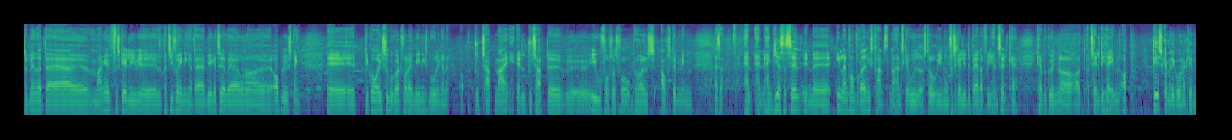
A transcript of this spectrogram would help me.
det med, at der er øh, mange forskellige øh, partiforeninger, der virker til at være under øh, opløsning? Øh, det går ikke super godt for dig i meningsmålingerne. Du tabte nej, eller du tabte øh, EU-forsvarsforbeholdsafstemningen. Altså, han, han, han giver sig selv en, øh, en eller anden form for redningskrans, når han skal ud og stå i nogle forskellige debatter, fordi han selv kan, kan begynde at, at, at tale det her emne op. det skal man ikke underkende.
